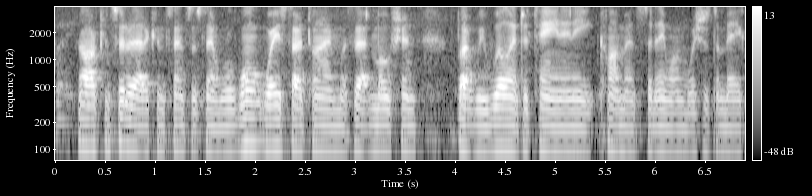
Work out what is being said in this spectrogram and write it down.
right. No, I'll consider that a consensus then. We won't waste our time with that motion, but we will entertain any comments that anyone wishes to make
